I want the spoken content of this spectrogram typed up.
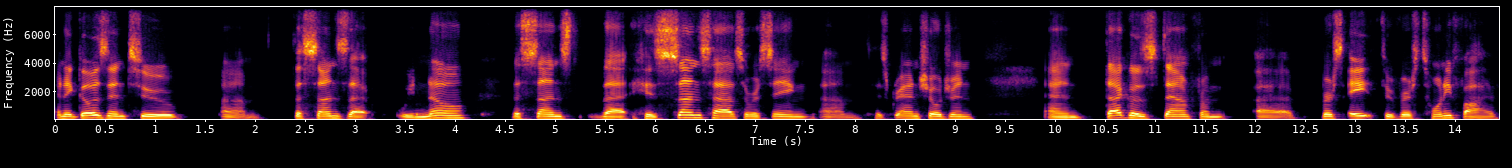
and it goes into um, the sons that we know, the sons that his sons have. So we're seeing um, his grandchildren, and that goes down from uh, verse 8 through verse 25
